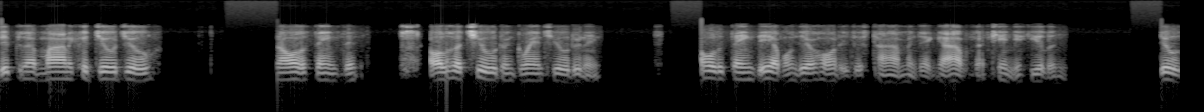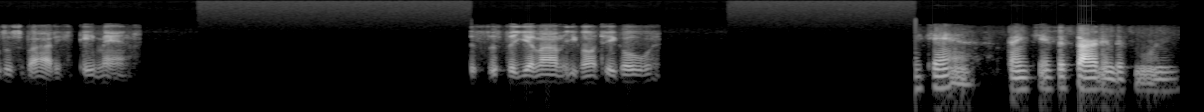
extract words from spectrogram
Lifting up Monica, JoJo, and all the things that all of her children, grandchildren, and all the things they have on their heart at this time, and that God will continue healing Joseph's body. Amen. Sister Yolanda, you going to take over? I can. Thank you for starting this morning.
